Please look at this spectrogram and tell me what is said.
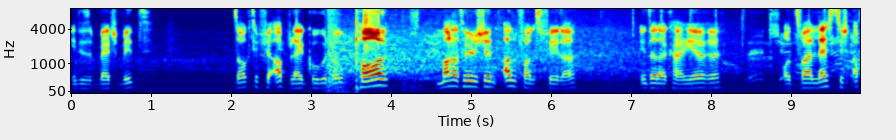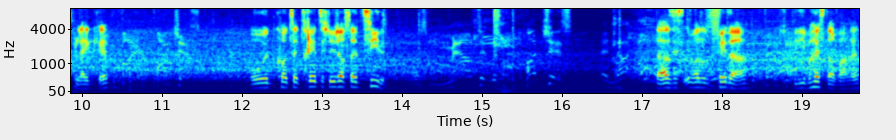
In diesem Match mit. Sorgt hier für Ablenkung und Paul macht natürlich den Anfangsfehler in seiner Karriere. Und zwar lässt sich ablenken und konzentriert sich nicht auf sein Ziel. Das ist immer so ein Fehler, die die meisten auch machen.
